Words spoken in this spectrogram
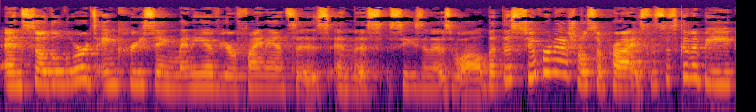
And so the Lord's increasing many of your finances in this season as well. But this supernatural surprise, this is going to be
